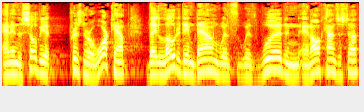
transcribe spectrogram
And in the Soviet prisoner of war camp, they loaded him down with, with wood and, and all kinds of stuff.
